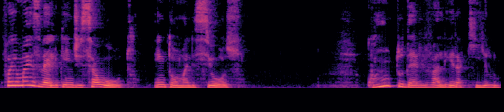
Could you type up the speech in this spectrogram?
Foi o mais velho quem disse ao outro, em tom malicioso. Quanto deve valer aquilo?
